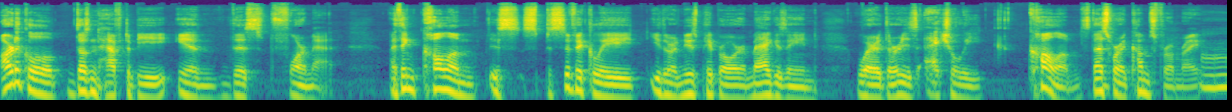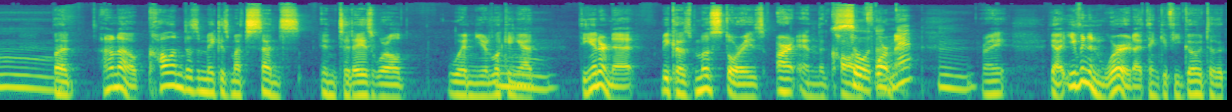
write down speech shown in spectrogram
article doesn't have to be in this format. I think column is specifically either a newspaper or a magazine where there is actually columns. That's where it comes from, right? But I don't know. Column doesn't make as much sense in today's world when you're looking at the internet because most stories aren't in the column そうだね format, right? Yeah, even in Word, I think if you go to the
